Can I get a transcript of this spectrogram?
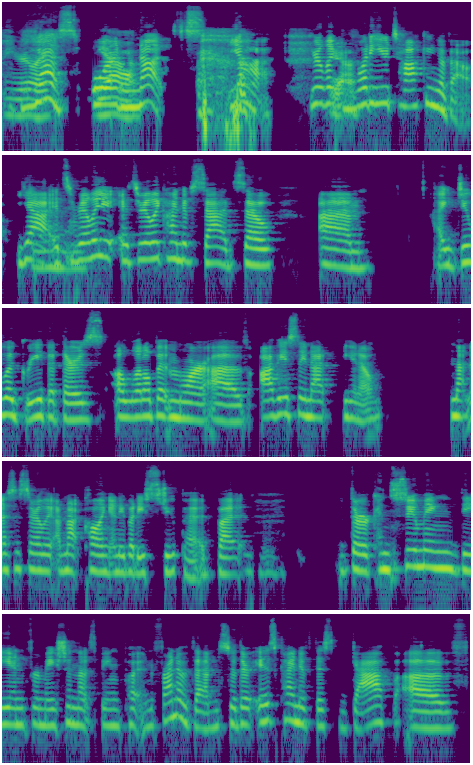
yes like, or yeah. nuts yeah you're like yeah. what are you talking about yeah mm. it's mm-hmm. really it's really kind of sad so um I do agree that there's a little bit more of obviously not, you know, not necessarily i'm not calling anybody stupid but mm-hmm. they're consuming the information that's being put in front of them so there is kind of this gap of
